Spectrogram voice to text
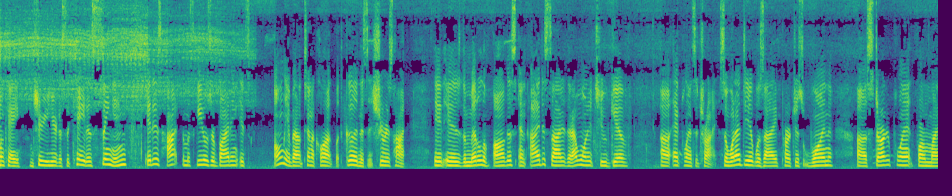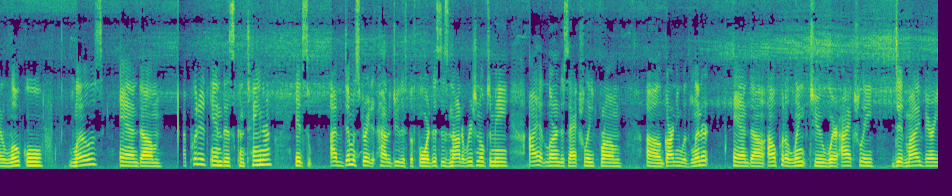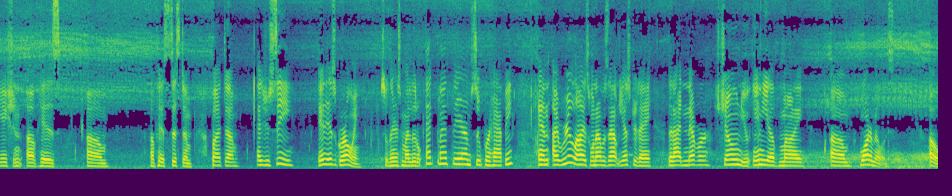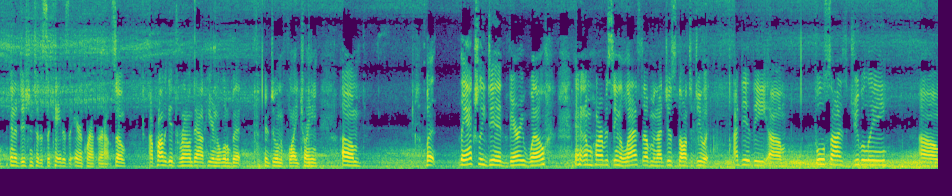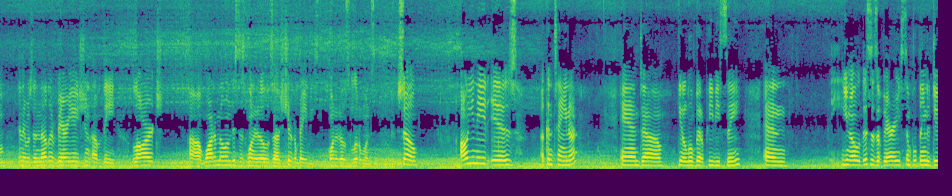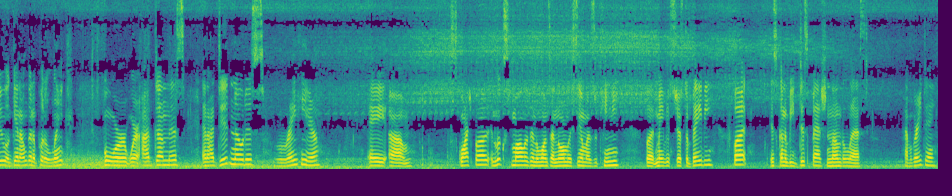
Okay, I'm sure you hear the cicadas singing. It is hot. The mosquitoes are biting. It's only about 10 o'clock, but goodness, it sure is hot. It is the middle of August, and I decided that I wanted to give uh, eggplants a try. So what I did was I purchased one uh, starter plant from my local Lowe's, and um, I put it in this container. It's I've demonstrated how to do this before. This is not original to me. I had learned this actually from uh, Gardening with Leon, and uh, I'll put a link to where I actually did my variation of his um, of his system. But um, as you see, it is growing. So there's my little eggplant there. I'm super happy. And I realized when I was out yesterday that I'd never shown you any of my um, watermelons. Oh, in addition to the cicadas, the aircraft are out. So I'll probably get drowned out here in a little bit. They're doing the flight training. Um, but they actually did very well. And I'm harvesting the last of them, and I just thought to do it. I did the um, full-size Jubilee, um, and there was another variation of the large uh, watermelon. This is one of those uh, sugar babies, one of those little ones. So all you need is a container and uh, get a little bit of PVC and you know this is a very simple thing to do. Again I'm gonna put a link for where I've done this. And I did notice right here a um, squash bug. It looks smaller than the ones I normally see on my zucchini but maybe it's just a baby. But it's gonna be dispatched nonetheless. Have a great day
